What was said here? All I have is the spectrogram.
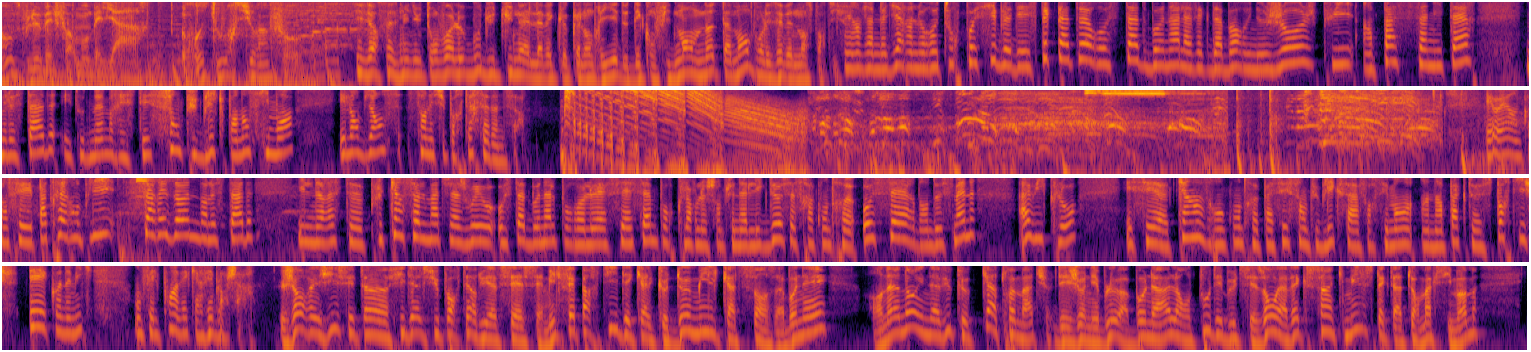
France Bleu Belfort Montbéliard. Retour sur info. 6h16 minutes, on voit le bout du tunnel avec le calendrier de déconfinement, notamment pour les événements sportifs. Et on vient de le dire, hein, le retour possible des spectateurs au stade Bonal avec d'abord une jauge, puis un pass sanitaire. Mais le stade est tout de même resté sans public pendant six mois. Et l'ambiance sans les supporters, ça donne ça. Et ouais, hein, quand c'est pas très rempli, ça résonne dans le stade. Il ne reste plus qu'un seul match à jouer au, stade Bonal pour le FCSM pour clore le championnat de Ligue 2. Ce sera contre Auxerre dans deux semaines, à huis clos. Et ces 15 rencontres passées sans public, ça a forcément un impact sportif et économique. On fait le point avec Hervé Blanchard. Jean Régis est un fidèle supporter du FCSM. Il fait partie des quelques 2400 abonnés. En un an, il n'a vu que quatre matchs des jaunes et bleus à Bonal en tout début de saison et avec 5000 spectateurs maximum.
